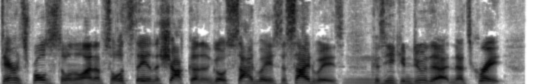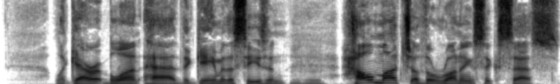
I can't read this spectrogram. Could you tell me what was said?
Darren Sproles is still in the lineup, so let's stay in the shotgun and go sideways to sideways because he can do that, and that's great. LeGarrette Blount had the game of the season. Mm-hmm. How much of the running success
